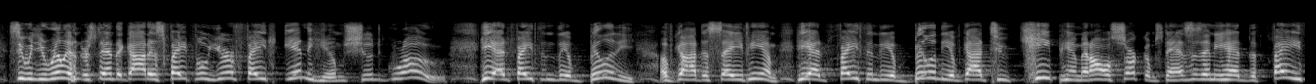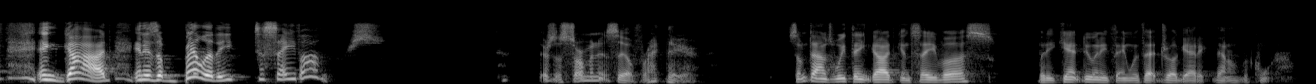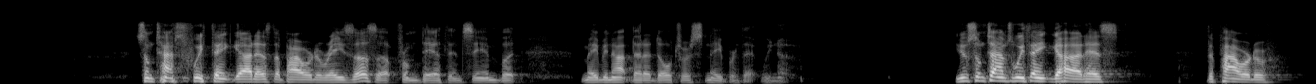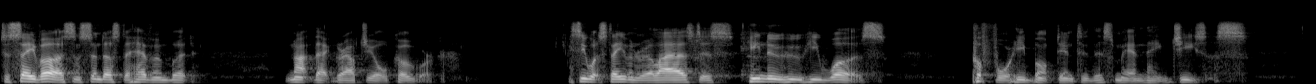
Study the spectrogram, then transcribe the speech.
See, when you really understand that God is faithful, your faith in Him should grow. He had faith in the ability of God to save him. He had faith in the ability of God to keep him in all circumstances, and he had the faith in God in His ability to save others. There's a sermon itself right there. Sometimes we think God can save us, but he can't do anything with that drug addict down on the corner. Sometimes we think God has the power to raise us up from death and sin, but maybe not that adulterous neighbor that we know. You know, sometimes we think God has the power to, to save us and send us to heaven, but not that grouchy old coworker. See, what Stephen realized is he knew who he was before he bumped into this man named Jesus.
